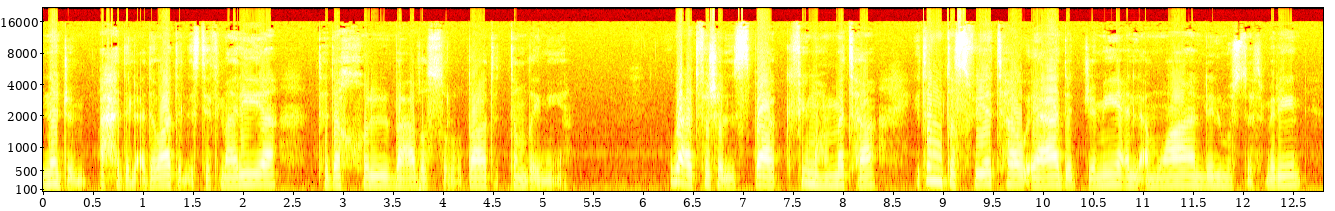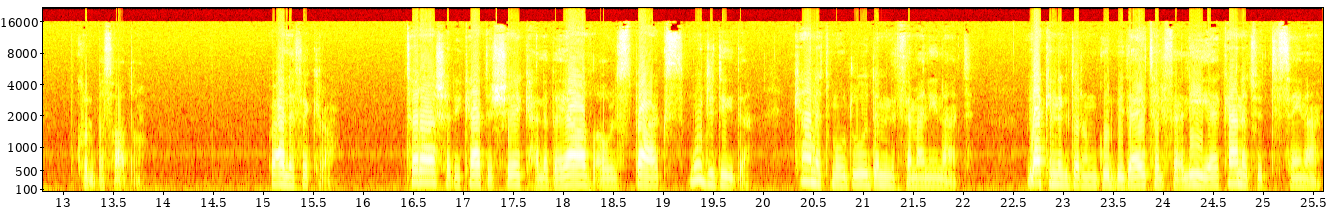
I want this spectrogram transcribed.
نجم أحد الأدوات الاستثمارية تدخل بعض السلطات التنظيمية. وبعد فشل السباك في مهمتها يتم تصفيتها وإعادة جميع الأموال للمستثمرين بكل بساطة. وعلى فكرة ترى شركات الشيك على بياض أو السباكس مو جديدة كانت موجودة من الثمانينات. لكن نقدر نقول بدايتها الفعلية كانت في التسعينات.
